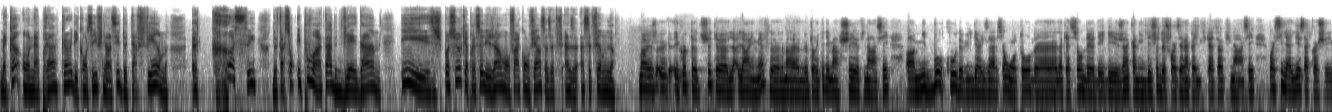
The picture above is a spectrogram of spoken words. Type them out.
Mais quand on apprend qu'un des conseillers financiers de ta firme a crossé de façon épouvantable une vieille dame, et je suis pas sûr qu'après ça, les gens vont faire confiance à cette, à cette firme-là. Écoute, tu sais que l'AMF, l'autorité des marchés financiers, a mis beaucoup de vulgarisation autour de la question des gens quand ils décident de choisir un planificateur financier. Voici la liste à cocher.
